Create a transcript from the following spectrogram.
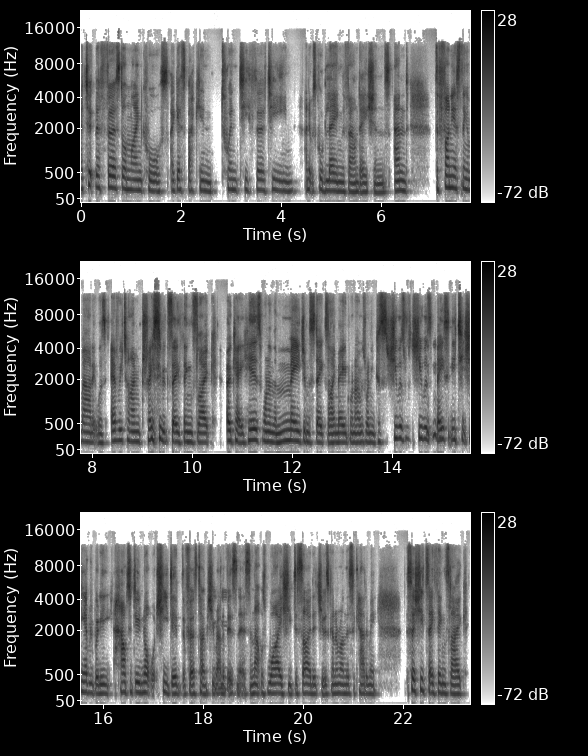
I took their first online course, I guess back in 2013, and it was called Laying the Foundations. And the funniest thing about it was every time Tracy would say things like, okay, here's one of the major mistakes I made when I was running, because she was she was basically teaching everybody how to do not what she did the first time she ran a mm-hmm. business. And that was why she decided she was going to run this academy so she'd say things like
